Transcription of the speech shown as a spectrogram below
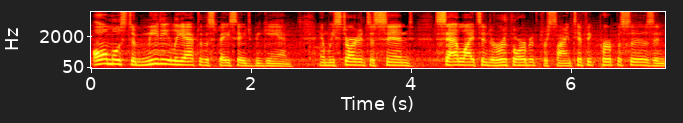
almost immediately after the space age began, and we started to send satellites into Earth orbit for scientific purposes and,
